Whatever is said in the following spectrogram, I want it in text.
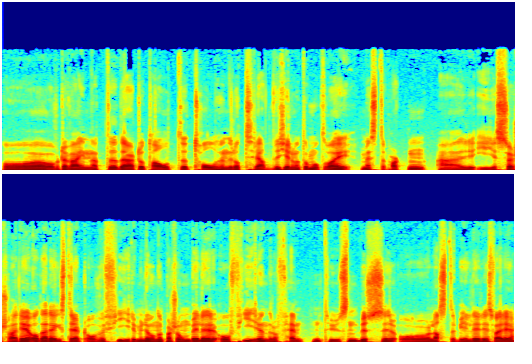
Og over til veinettet. Det er totalt 1230 km motorvei. Mesteparten er i Sør-Sverige, og det er registrert over 4 millioner personbiler og 415 000 busser og lastebiler i Sverige.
